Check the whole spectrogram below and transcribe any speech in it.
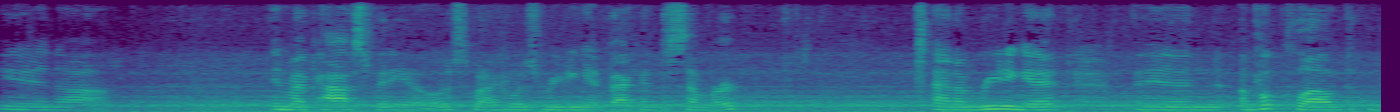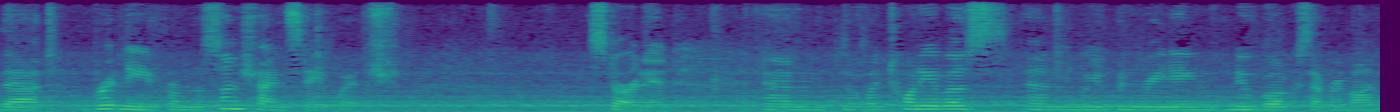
in uh, in my past videos when I was reading it back in December. And I'm reading it in a book club that Brittany from the Sunshine State Witch started. And there's like 20 of us, and we've been reading new books every month.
